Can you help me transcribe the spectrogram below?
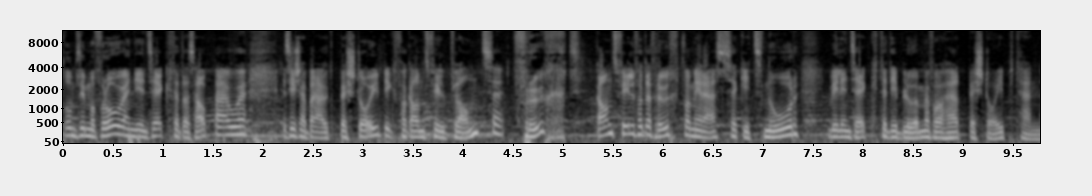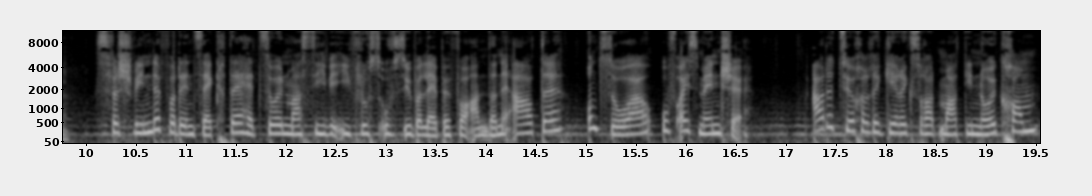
Darum sind wir froh, wenn die Insekten das abbauen. Es ist aber auch die Bestäubung von ganz vielen Pflanzen, Früchte. Ganz viele von den Früchten, die wir essen, gibt es nur, weil Insekten die Blumen vorher bestäubt haben. Das Verschwinden der Insekten hat so einen massiven Einfluss auf das Überleben von anderen Arten und so auch auf uns Menschen. Auch der Zürcher Regierungsrat Martin Neukomm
